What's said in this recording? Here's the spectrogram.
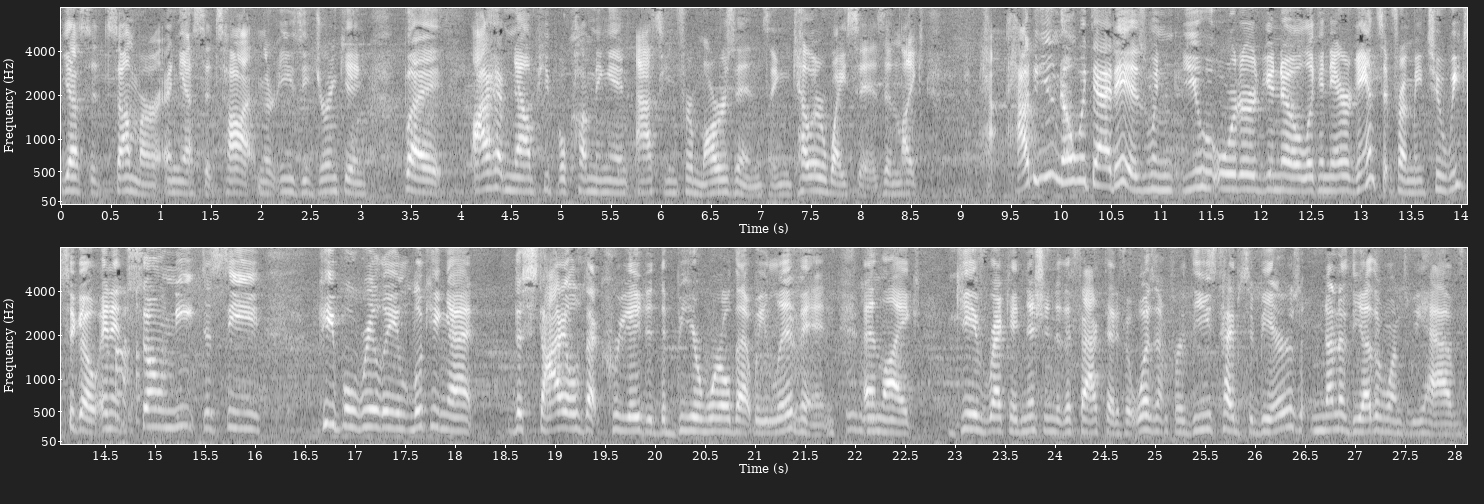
Yes, it's summer, and yes, it's hot, and they're easy drinking. But I have now people coming in asking for Marzens and Keller Weisses, and like, how do you know what that is when you ordered, you know, like a Narragansett from me two weeks ago? And it's so neat to see people really looking at the styles that created the beer world that we live in mm-hmm. and like give recognition to the fact that if it wasn't for these types of beers, none of the other ones we have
